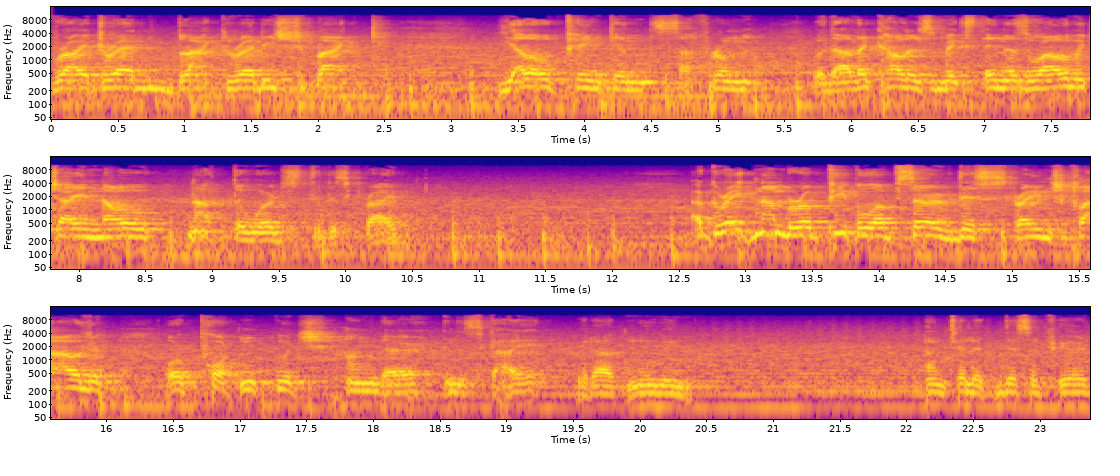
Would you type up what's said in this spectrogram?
bright red, black, reddish black, yellow, pink, and saffron, with other colors mixed in as well, which I know not the words to describe. A great number of people observed this strange cloud or portent which hung there in the sky without moving until it disappeared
